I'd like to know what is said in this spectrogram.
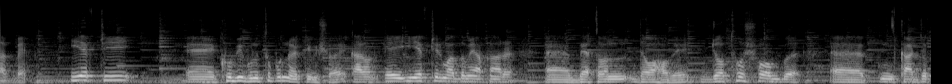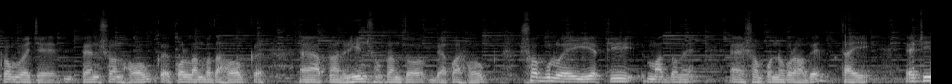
থাকবে। ইএফটি খুবই গুরুত্বপূর্ণ একটি বিষয়, কারণ এই ইএফটির মাধ্যমে আপনার বেতন দেওয়া হবে। যত সব কার্যক্রম রয়েছে, পেনশন হোক, কল্যাণ ভাতা হোক আপনার ঋণ সংক্রান্ত ব্যাপার হোক, সবগুলো এই ইএফটির মাধ্যমে সম্পন্ন করা হবে। তাই এটি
